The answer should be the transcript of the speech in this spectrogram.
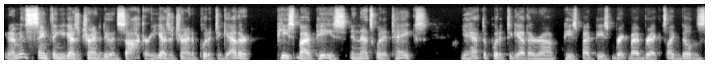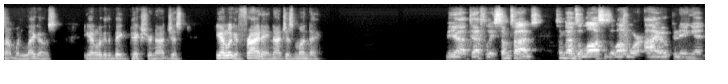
You know, I mean, it's the same thing you guys are trying to do in soccer. You guys are trying to put it together piece by piece, and that's what it takes you have to put it together uh, piece by piece, brick by brick. It's like building something with Legos. You got to look at the big picture, not just, you got to look at Friday, not just Monday. Yeah, definitely. Sometimes, sometimes a loss is a lot more eye opening and,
